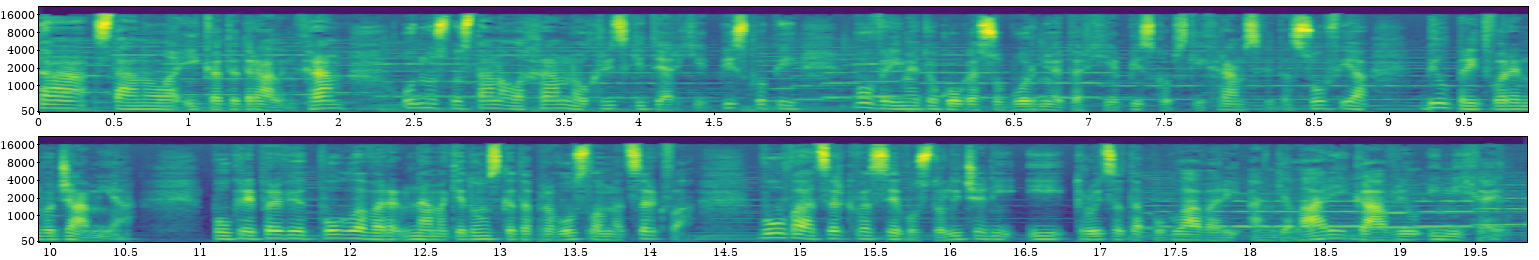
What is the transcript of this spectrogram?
Таа станала и катедрален храм, односно станала храм на охридските архиепископи во времето кога соборниот архиепископски храм Света Софија бил претворен во џамија. Покрај првиот поглавар на Македонската православна црква, во оваа црква се востоличени и тројцата поглавари Ангелари, Гаврил и Михаил.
